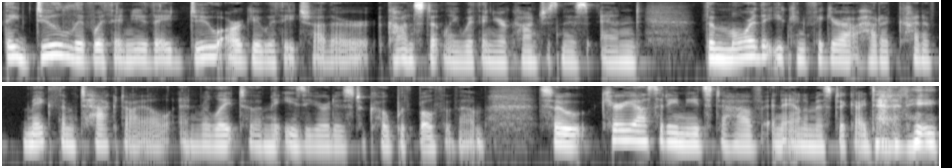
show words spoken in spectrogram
they do live within you. They do argue with each other constantly within your consciousness and the more that you can figure out how to kind of make them tactile and relate to them, the easier it is to cope with both of them. So, curiosity needs to have an animistic identity,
